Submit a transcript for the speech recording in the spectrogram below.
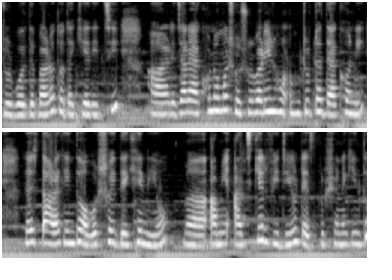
ট্যুর বলতে পারো, তো দেখিয়ে দিচ্ছি। আর যারা এখনও আমার শ্বশুরবাড়ির হোম ট্যুরটা দেখোনি তারা কিন্তু অবশ্যই দেখে নিও। আমি আজকের ভিডিও ডেসক্রিপশনে কিন্তু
